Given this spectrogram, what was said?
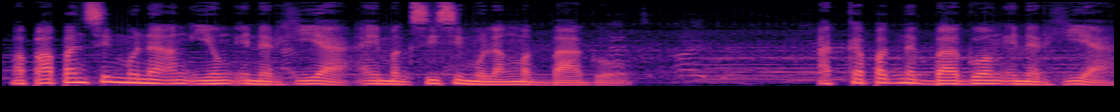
Mapapansin mo na ang iyong enerhiya ay magsisimulang magbago. At kapag nagbago ang enerhiya,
